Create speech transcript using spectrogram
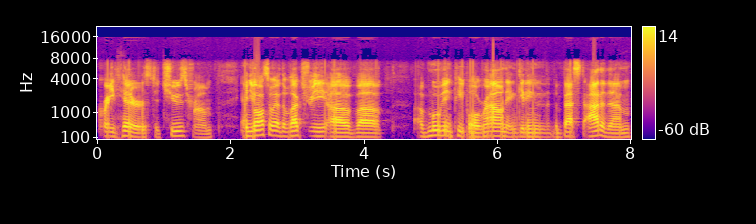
great hitters to choose from, and you also have the luxury of uh, of moving people around and getting the best out of them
